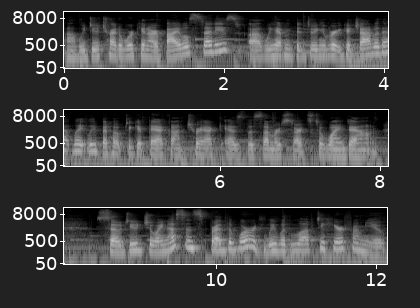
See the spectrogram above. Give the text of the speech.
Uh, we do try to work in our Bible studies. Uh, we haven't been doing a very good job of that lately, but hope to get back on track as the summer starts to wind down. So do join us and spread the word. We would love to hear from you.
